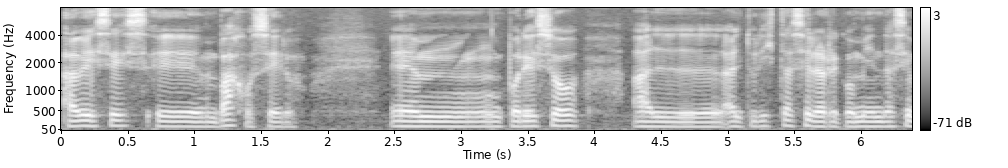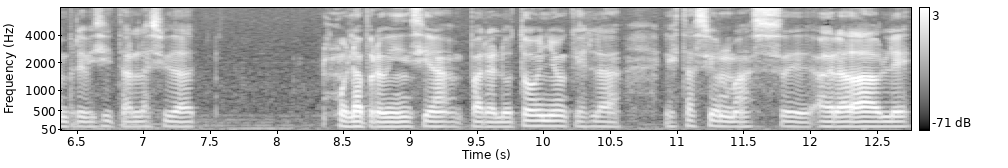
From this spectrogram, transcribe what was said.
a veces eh, bajo cero. Em, por eso al, turista se le recomienda siempre visitar la ciudad o la provincia para el otoño, que es la estación más agradable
